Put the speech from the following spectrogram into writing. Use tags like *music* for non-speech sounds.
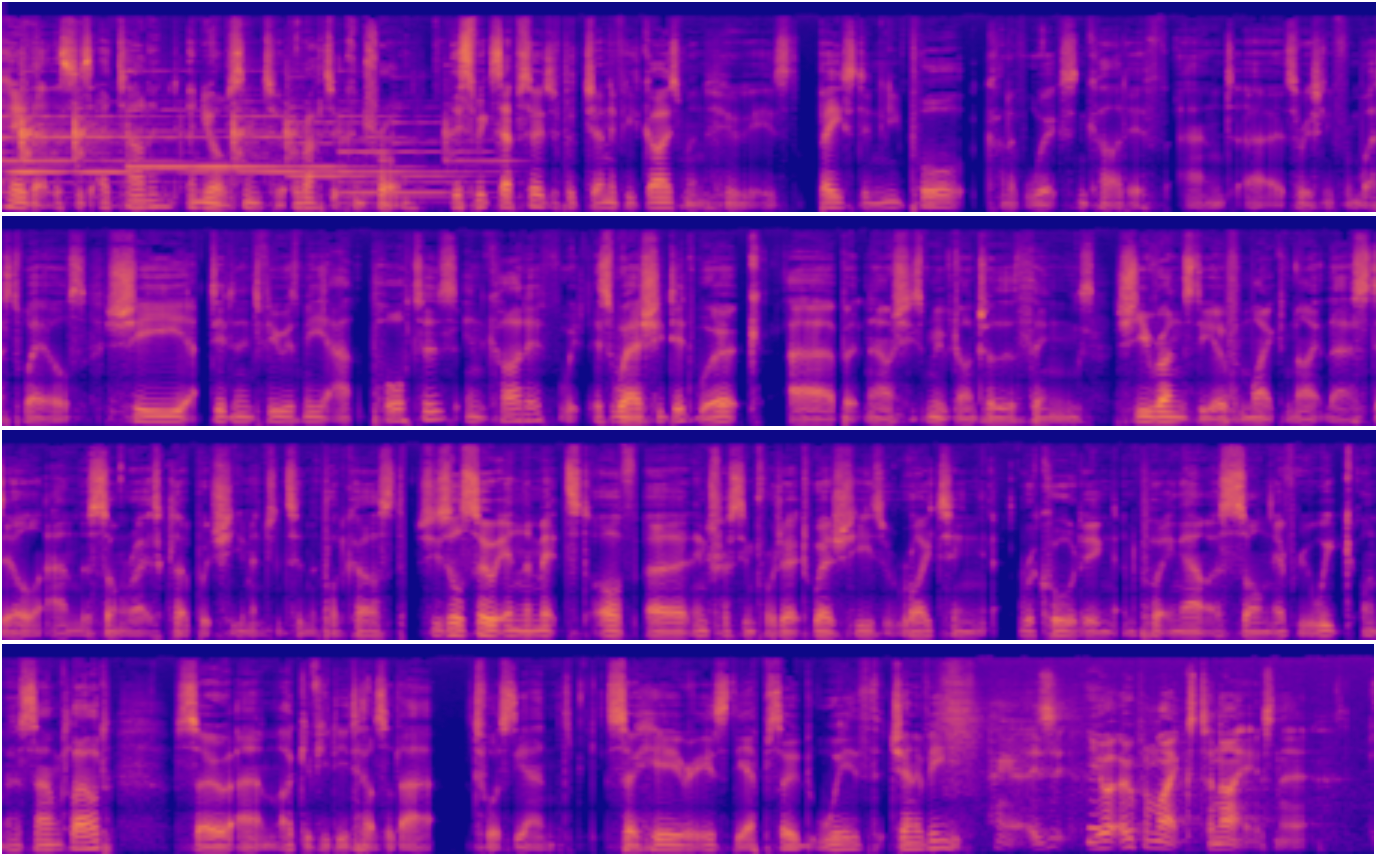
Hey there, this is Ed Townend, and you're listening to Erratic Control. This week's episode is with Genevieve Geisman, who is based in Newport, kind of works in Cardiff, and uh, is originally from West Wales. She did an interview with me at Porter's in Cardiff, which is where she did work, uh, but now she's moved on to other things. She runs the open mic night there still, and the Songwriters Club, which she mentions in the podcast. She's also in the midst of uh, an interesting project where she's writing, recording, and putting out a song every week on her SoundCloud. So um, I'll give you details of that towards the end. So here is the episode with Genevieve. Hang on, is it your open mics tonight, isn't it?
